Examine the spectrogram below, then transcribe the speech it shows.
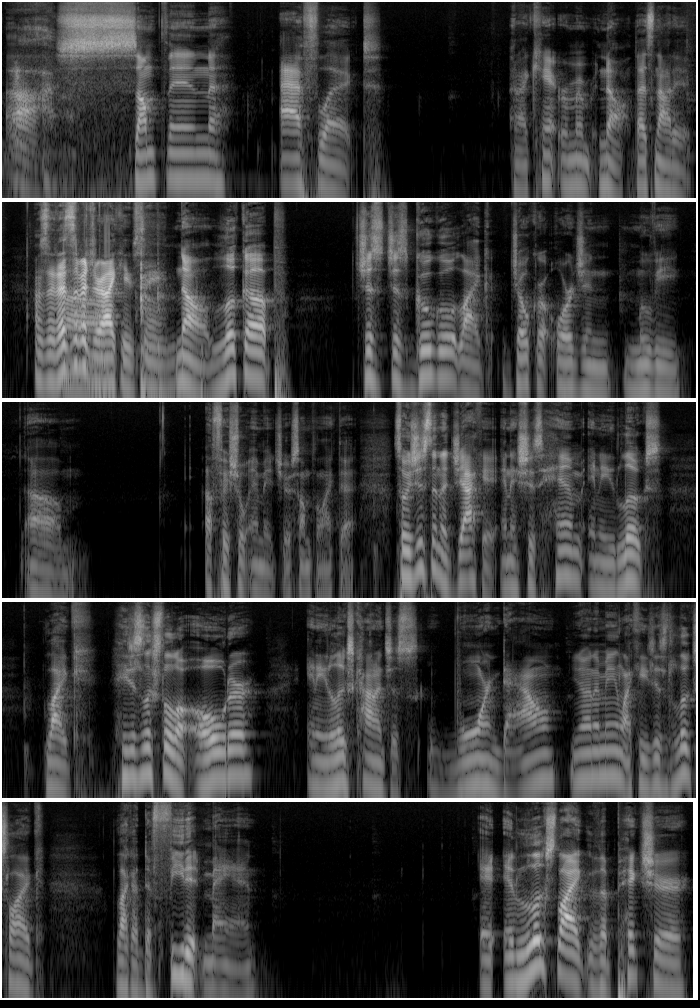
ah something Affleck, and I can't remember. No, that's not it. I was like, that's the picture Uh, I keep seeing. No, look up just just Google like Joker origin movie um official image or something like that. So he's just in a jacket and it's just him and he looks like he just looks a little older and he looks kind of just worn down, you know what I mean? Like he just looks like like a defeated man. It it looks like the picture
